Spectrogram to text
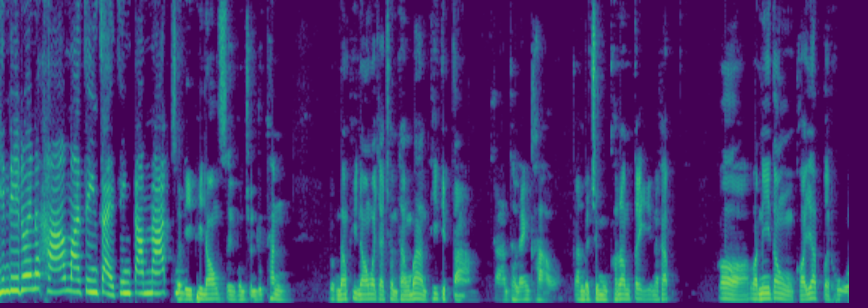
ยินดีด้วยนะคะ มาจริงจ่ายจริงตามนัด สวัสดีพี่น้องสื่อมวลชนทุกท่าน รวมทั้งพี่น้องประชาชนทางบ้านที่ติดตาม การแถลงข่าว การประชุมคณะรัฐมนตรีนะครับ ก็วันนี้ต้องขออนุญาตเปิดหัว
